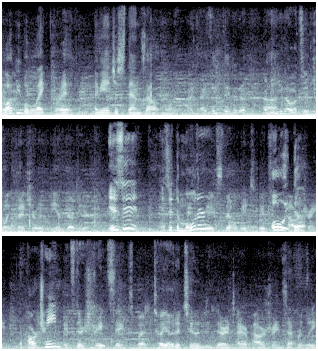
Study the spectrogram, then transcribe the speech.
A lot of people like red. I mean, it just stands out more. I, I think they did a. I Huh? mean, you know, it's a joint venture with BMW. Is it? Is it the motor? It's the it's, it's oh, the the powertrain. the powertrain. It's their straight six, but Toyota tuned their entire powertrain separately.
